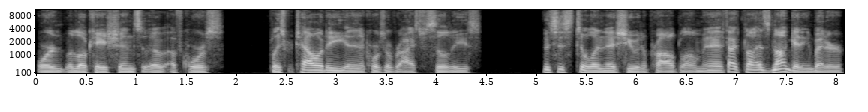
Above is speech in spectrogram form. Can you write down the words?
or locations. Of, of course, police brutality and then, of course, over ICE facilities. This is still an issue and a problem. And in fact, it's not getting better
